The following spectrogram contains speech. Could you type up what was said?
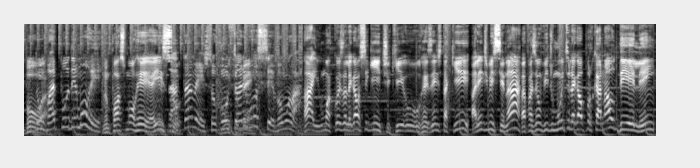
Boa. Não vai poder morrer. Não posso morrer, é isso? Exatamente, estou Muito confiando em você. Vamos lá. Ah, e uma coisa legal é o seguinte, que o Rezende tá aqui, além de me ensinar, vai fazer um vídeo muito legal pro canal dele, hein?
